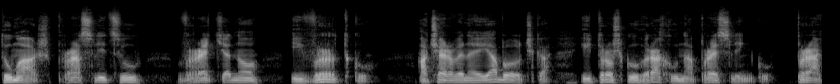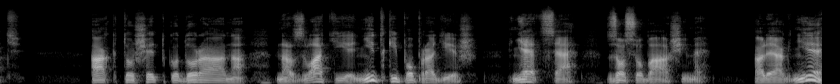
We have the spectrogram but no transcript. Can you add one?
tu máš praslicu, vreteno i vrtku a červené jablčka i trošku hrachu na preslinku. Prať. Ak to všetko do rána na zlatie nitky popradieš, hneď sa zosobášime. Ale ak nie,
